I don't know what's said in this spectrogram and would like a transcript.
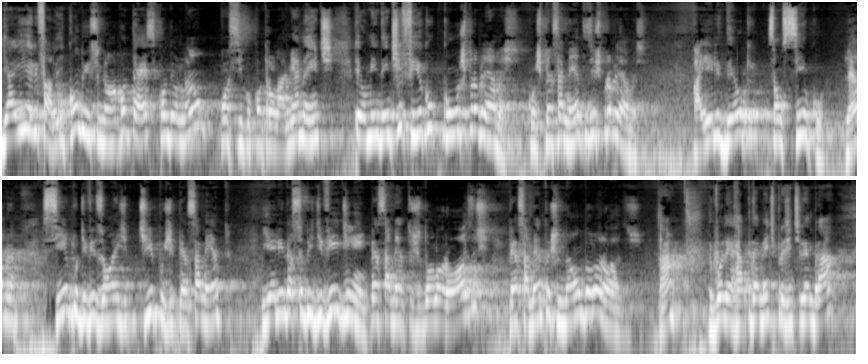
E aí ele fala: e quando isso não acontece, quando eu não consigo controlar a minha mente, eu me identifico com os problemas, com os pensamentos e os problemas. Aí ele deu que são cinco, lembra? Cinco divisões de tipos de pensamento. E ele ainda subdivide em pensamentos dolorosos, pensamentos não dolorosos. Tá? Eu vou ler rapidamente para a gente lembrar.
